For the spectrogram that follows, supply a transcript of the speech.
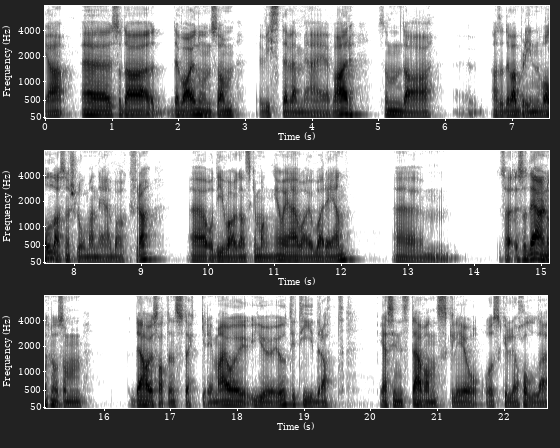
Ja, eh, så da Det var jo noen som visste hvem jeg var, som da Altså, det var blind vold da, som slo meg ned bakfra. Uh, og de var ganske mange, og jeg var jo bare én. Um, så, så, det er nok noe som Det har jo satt en støkker i meg, og gjør jo til tider at jeg syns det er vanskelig å, å, skulle holde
